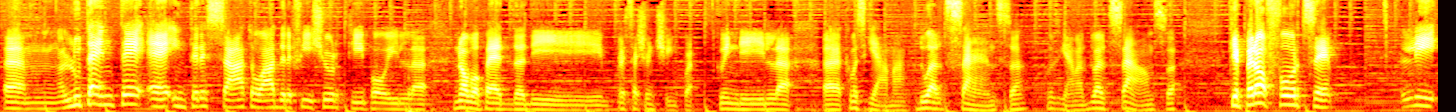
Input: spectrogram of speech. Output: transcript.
um, l'utente è interessato a delle feature tipo il nuovo pad di PlayStation 5 quindi il uh, come si chiama? DualSense come si chiama? DualSense che però forse lì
